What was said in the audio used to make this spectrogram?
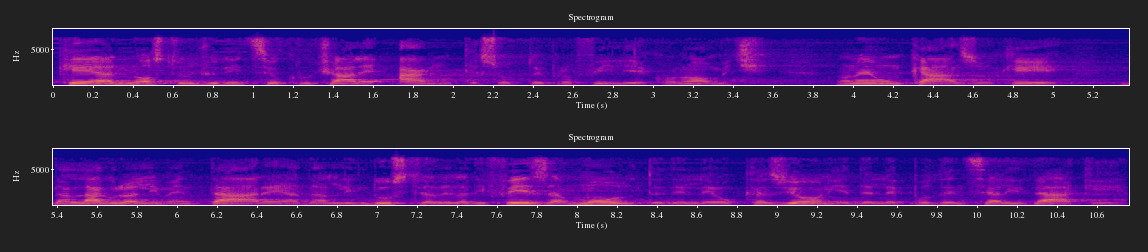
che è a nostro giudizio cruciale anche sotto i profili economici. Non è un caso che dall'agroalimentare all'industria della difesa molte delle occasioni e delle potenzialità che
